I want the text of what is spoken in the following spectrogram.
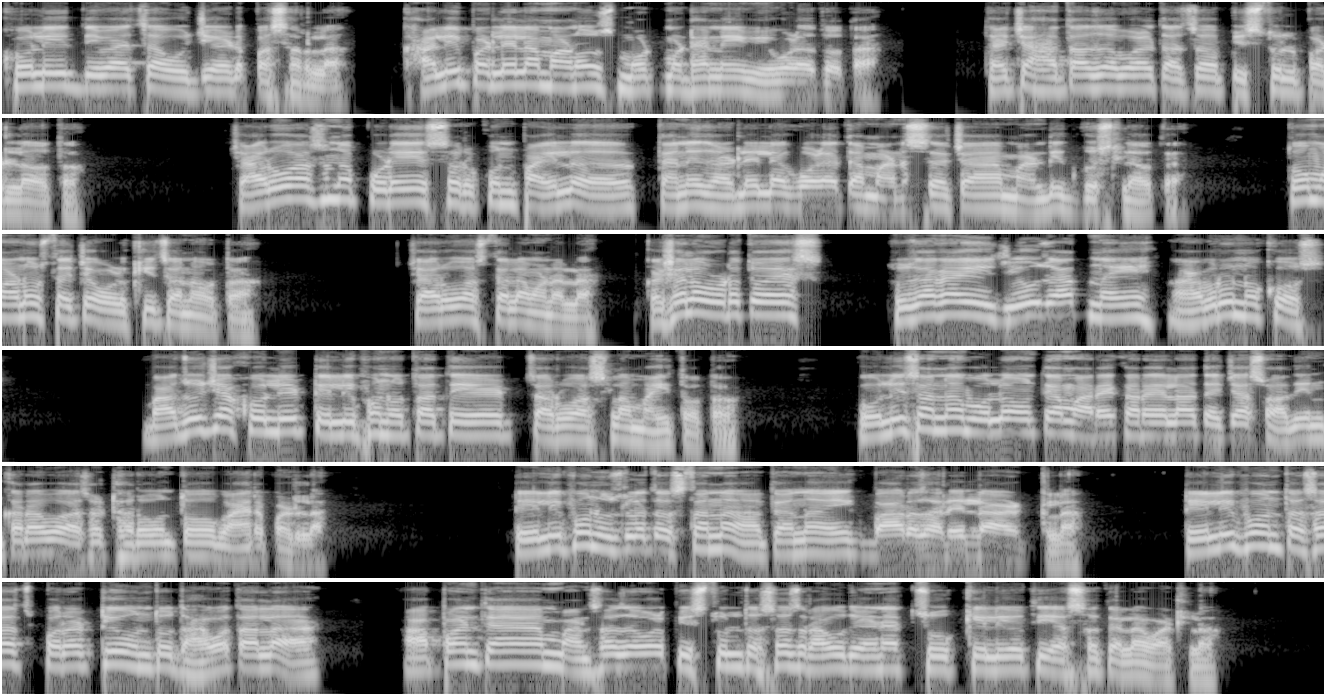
खोलीत दिव्याचा उजेड पसरला. खाली पडलेला माणूस मोठमोठ्याने विवळत होता. त्याच्या हाताजवळ त्याचं पिस्तूल पडलं होतं. चारुहासनं पुढे सरकून पाहिलं त्याने झाडलेल्या गोळ्या त्या माणसाच्या मांडीत घुसल्या होत्या. तो माणूस त्याच्या ओळखीचा नव्हता. चारुवास त्याला म्हणाला कशाला ओढतोयस तुझा काही जीव जात नाही घाबरू नकोस. बाजूच्या खोलीत टेलिफोन होता ते चारुवासला माहीत होतं. पोलिसांना बोलवून त्या मारेकऱ्याला त्याच्या स्वाधीन करावं असं ठरवून तो बाहेर पडला. टेलिफोन उचलत असताना त्यानं एक बार झालेला अडकला. टेलिफोन तसाच परत ठेवून तो धावत आला. आपण त्या माणसाजवळ पिस्तूल तसंच राहू देण्यात चूक केली होती असं त्याला वाटलं.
